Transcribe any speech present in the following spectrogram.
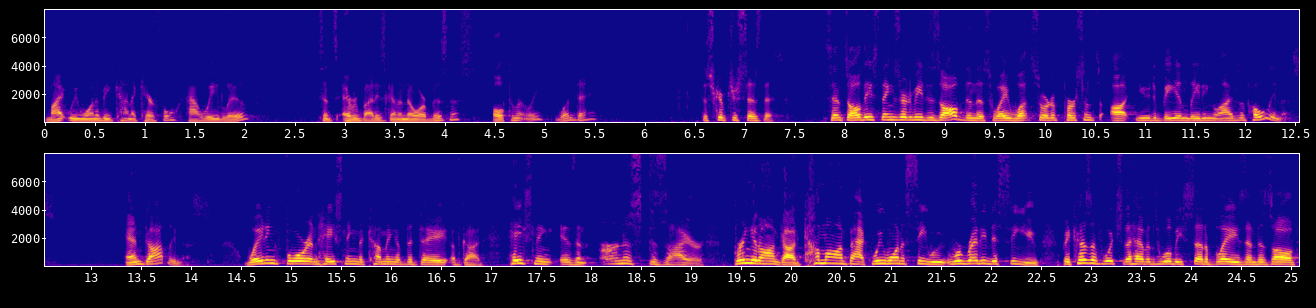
might we want to be kind of careful how we live? Since everybody's going to know our business ultimately one day? The scripture says this Since all these things are to be dissolved in this way, what sort of persons ought you to be in leading lives of holiness and godliness? Waiting for and hastening the coming of the day of God. Hastening is an earnest desire. Bring it on, God. Come on back. We want to see. We're ready to see you. Because of which the heavens will be set ablaze and dissolved,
